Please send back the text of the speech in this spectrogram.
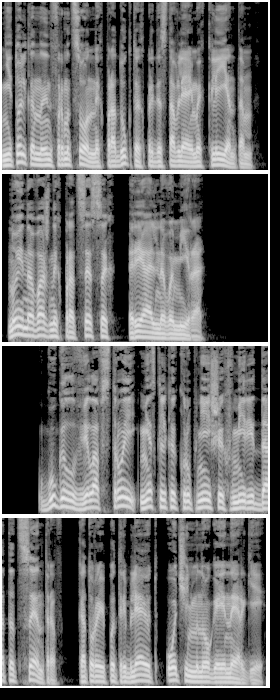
не только на информационных продуктах, предоставляемых клиентам, но и на важных процессах реального мира. Google ввела в строй несколько крупнейших в мире дата-центров, которые потребляют очень много энергии.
